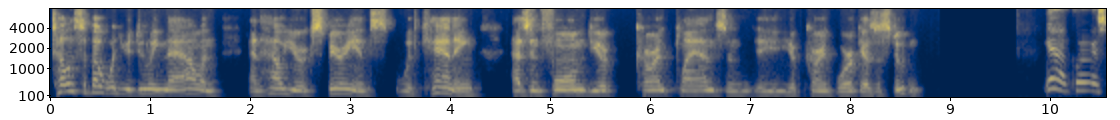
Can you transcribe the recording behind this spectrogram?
Tell us about what you're doing now and, and how your experience with canning has informed your current plans and your current work as a student? Yeah, of course.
